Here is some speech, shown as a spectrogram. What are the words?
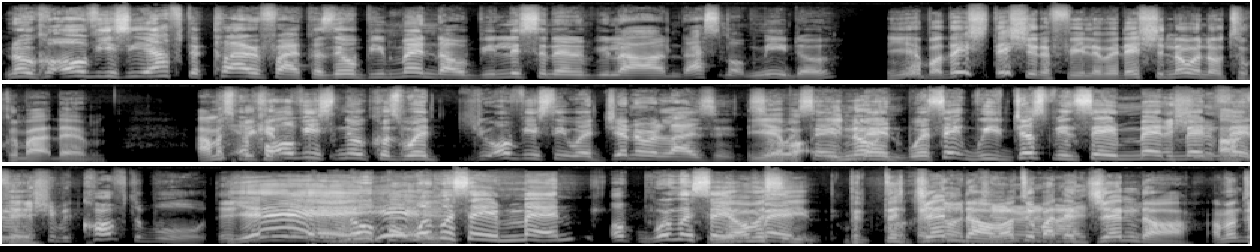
No, obviously you have to clarify because there will be men that will be listening and be like, oh, that's not me though. Yeah, but they, they shouldn't feel it. way. They should know we're not talking about them. I'm Yeah, speaking. obviously no, because we're obviously we're generalizing. So Yeah, we're but saying you know- men. We're saying we've just been saying men, men, men. they should be comfortable. They should- Yeah. No, but when we're saying men, uh, when we're saying yeah, obviously, men, but the Okay, gender. I'm talking about the generalising it. gender. I'm not talking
